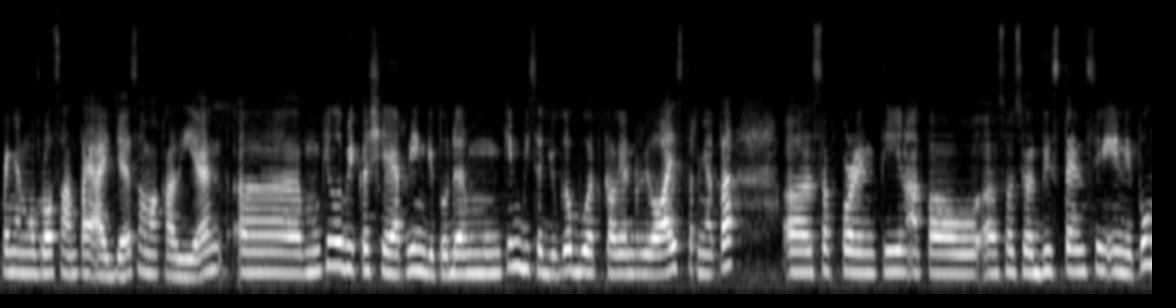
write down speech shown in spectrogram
pengen ngobrol santai aja sama kalian. Eh, mungkin lebih ke sharing gitu dan mungkin bisa juga buat kalian realize ternyata eh, self quarantine atau eh, social distancing ini tuh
